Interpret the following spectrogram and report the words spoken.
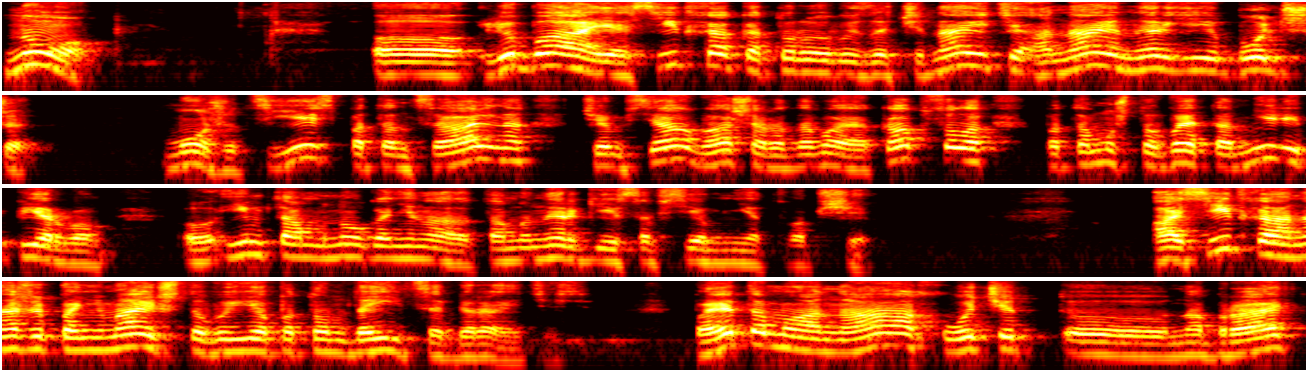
Но любая ситха, которую вы зачинаете, она энергии больше может съесть потенциально, чем вся ваша родовая капсула, потому что в этом мире первом э, им там много не надо, там энергии совсем нет вообще. А ситха, она же понимает, что вы ее потом доить собираетесь. Поэтому она хочет э, набрать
